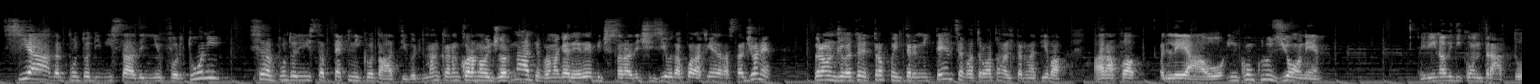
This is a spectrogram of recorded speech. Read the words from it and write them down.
sia dal punto di vista degli infortuni, sia dal punto di vista tecnico-tattico. Mancano ancora nove giornate, poi magari Rebic sarà decisivo da qua alla fine della stagione, però è un giocatore troppo intermittenza e va trovata un'alternativa a Rafa Leao. In conclusione, i rinnovi di contratto,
